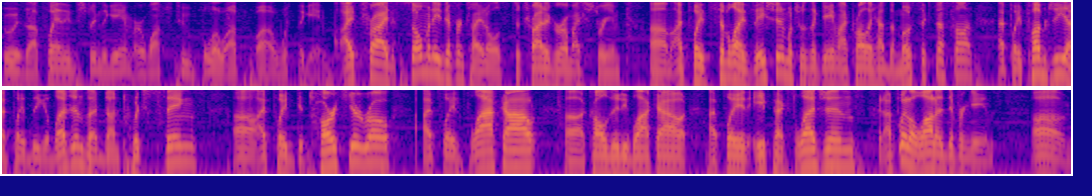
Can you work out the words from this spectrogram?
who is uh, planning to stream the game or wants to blow up uh, with the game. I tried so many different titles to try to grow my stream. Um, I played Civilization, which was a game I probably had the most success on. I played PUBG, I played League of Legends, I've done Twitch Sings, uh, I played Guitar Hero, I played Blackout, uh, Call of Duty Blackout, I played Apex Legends, I played a lot of different games. Um,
